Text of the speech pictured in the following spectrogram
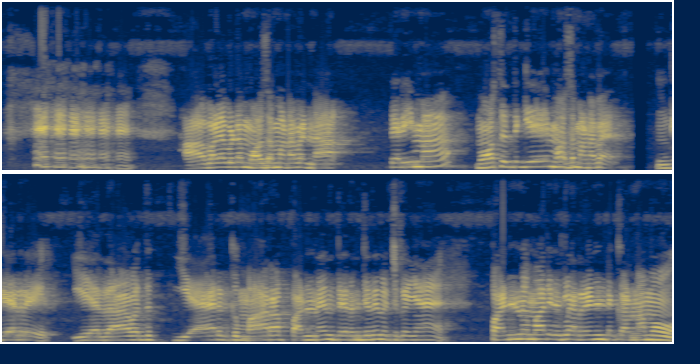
அவளை விட மோசமானவன் நான். தெரியுமா? மோசத்துக்கே மோசமானவ. இங்க இரு. ஏதாவது யாருக்கு மாறா பண்ணுன்னு தெரிஞ்சதுன்னு வச்சுக்கோயேன். பண்ணு மாதிரி இருக்கலாம் ரெண்டு கண்ணமும்.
